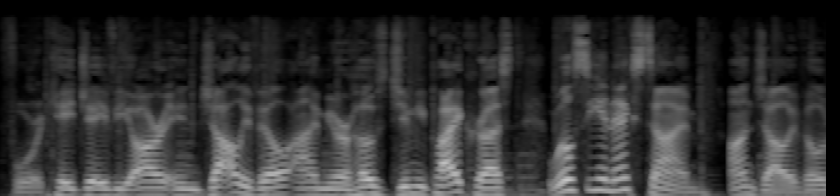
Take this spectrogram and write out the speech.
For KJVR in Jollyville, I'm your host, Jimmy Pykrust. We'll see you next time on Jollyville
